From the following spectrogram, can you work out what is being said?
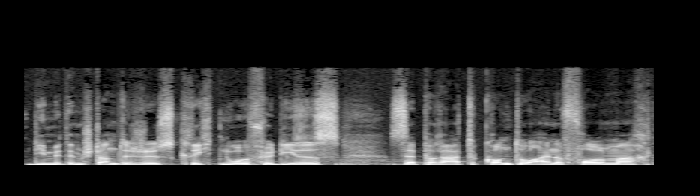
die mit im Stammtisch ist, kriegt nur für dieses separate Konto eine Vollmacht.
